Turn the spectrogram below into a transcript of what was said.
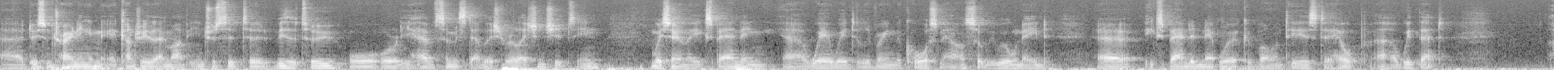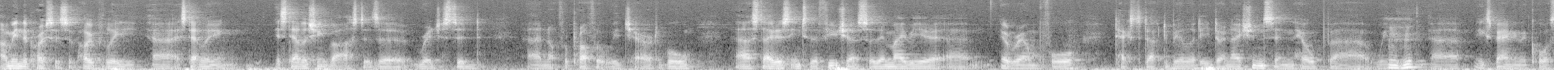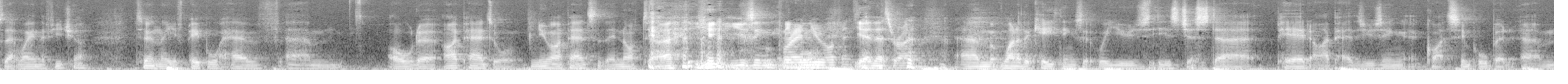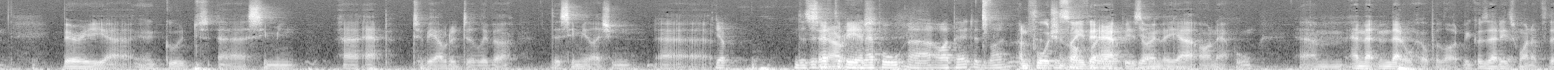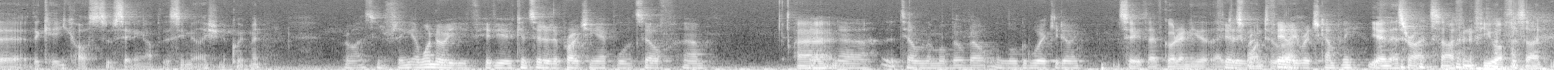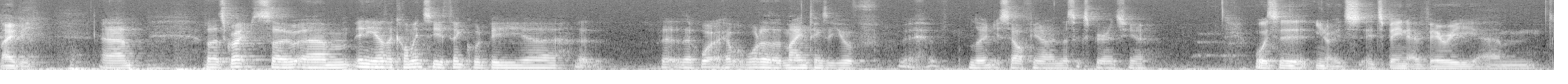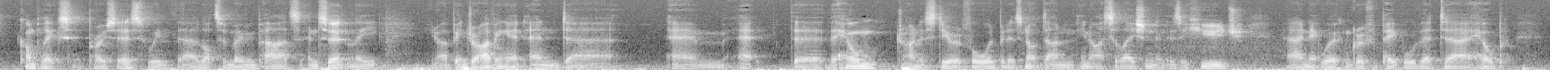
uh, do some training in a country they might be interested to visit to or already have some established relationships in. We're certainly expanding uh, where we're delivering the course now, so we will need an expanded network of volunteers to help uh, with that. I'm in the process of hopefully uh, establishing establishing Vast as a registered uh, not-for-profit with charitable uh, status into the future. So there may be a, um, a realm for tax deductibility donations and help uh, with mm-hmm. Uh, expanding the course that way in the future. Certainly, if people have um, older iPads or new iPads that they're not uh, using brand anymore. new iPads. Yeah, that's right. Um, one of the key things that we use is just uh, paired iPads using quite simple but um, very uh, good uh, sim uh, app to be able to deliver the simulation. Uh, Yep. Does it have to be an. Apple uh, iPad at the moment? Unfortunately, the, software, app is only uh, on Apple, um, and that and that'll help a lot because that is one of the, the key costs of setting up the simulation equipment. Right, that's interesting. I wonder if, if you considered approaching Apple itself um, Uh, and uh, telling them about, about all the good work you're doing. see if they've got any that they fairly just ri- want to. fairly Uh, rich company. yeah, that's right. Siphon a few off the side, maybe. Um, well, that's great. So, um, any other comments you think would be? Uh, the, the, what, what are the main things that you've uh, learnt yourself? You know, in this experience. You know, Well, it's a, you know, it's it's been a very um, complex process with uh, lots of moving parts, and certainly, you know, I've been driving it and uh, am at the the helm trying to steer it forward, but it's not done in isolation. And there's a huge uh, network and group of people that uh, help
